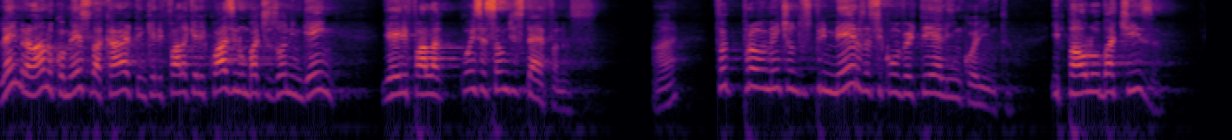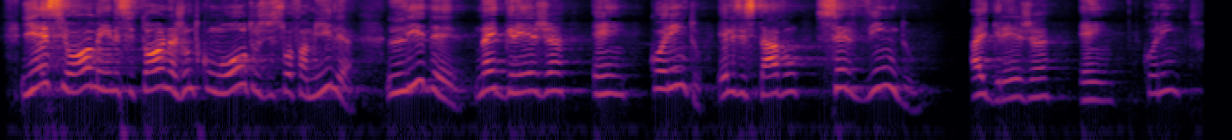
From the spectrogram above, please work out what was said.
Lembra lá no começo da carta em que ele fala que ele quase não batizou ninguém? E aí ele fala, com exceção de Stefanas. É? Foi provavelmente um dos primeiros a se converter ali em Corinto. E Paulo o batiza. E esse homem, ele se torna, junto com outros de sua família, líder na igreja em Corinto. Eles estavam servindo a igreja em Corinto.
